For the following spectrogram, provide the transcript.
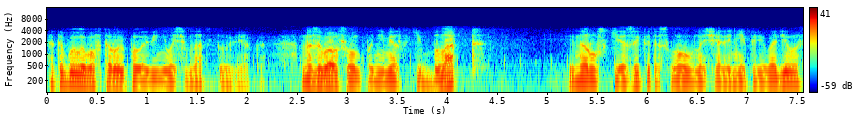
Это было во второй половине XVIII века. Назывался он по-немецки «блат», и на русский язык это слово вначале не переводилось,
